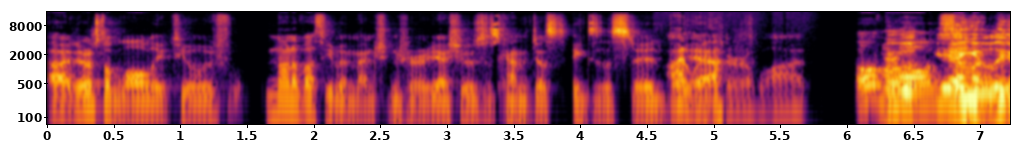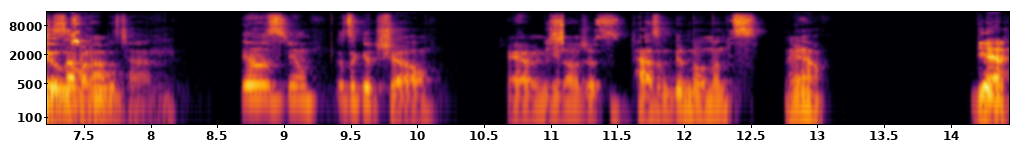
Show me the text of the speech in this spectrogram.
uh, there's the lolly too. We've, none of us even mentioned her. Yeah, she was just kind of just existed. I But yeah, liked her a lot. overall, yeah, seven, Yulia was seven out of ten. It was you know it was a good show, and you know just has some good moments. Yeah. Yeah.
